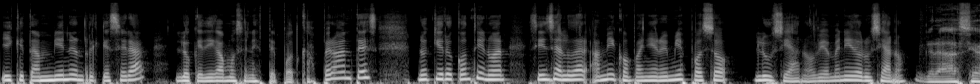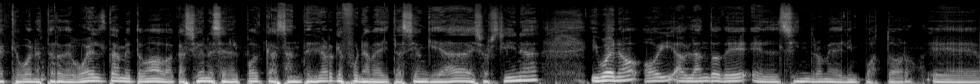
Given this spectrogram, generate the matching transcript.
y que también enriquecerá lo que digamos en este podcast. Pero antes no quiero continuar sin saludar a mi compañero y mi esposo Luciano. Bienvenido, Luciano. Gracias, qué bueno estar de vuelta. Me he tomado vacaciones en el podcast anterior, que fue una meditación guiada de Georgina. Y bueno, hoy hablando del el síndrome del impostor. Eh,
